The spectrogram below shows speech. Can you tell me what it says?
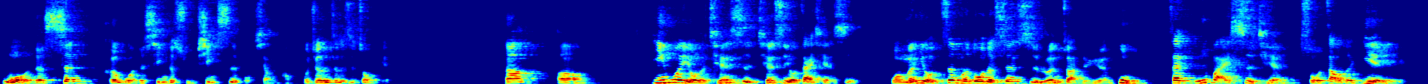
我的身和我的心的属性是否相同？我觉得这个是重点。那呃，因为有了前世，前世有在前世，我们有这么多的生死轮转的缘故，在五百世前所造的业，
